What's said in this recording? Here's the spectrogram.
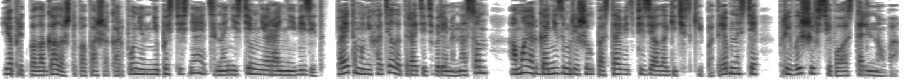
Я предполагала, что папаша Карпунин не постесняется нанести мне ранний визит, поэтому не хотела тратить время на сон, а мой организм решил поставить физиологические потребности превыше всего остального.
